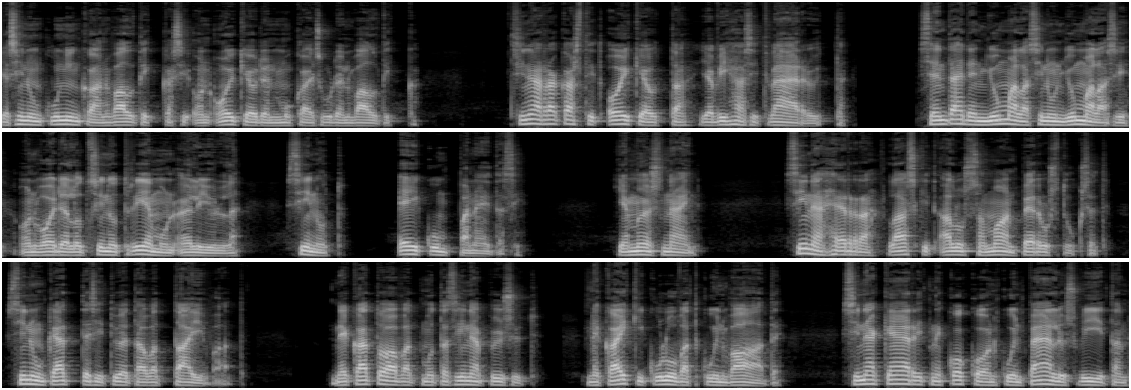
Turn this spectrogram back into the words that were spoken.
ja sinun kuninkaan valtikkasi on oikeudenmukaisuuden valtikka. Sinä rakastit oikeutta ja vihasit vääryyttä. Sen tähden Jumala sinun Jumalasi on voidellut sinut riemun öljyllä, sinut, ei kumppaneitasi. Ja myös näin. Sinä, Herra, laskit alussa maan perustukset, sinun kättesi työtä ovat taivaat. Ne katoavat, mutta sinä pysyt. Ne kaikki kuluvat kuin vaate. Sinä käärit ne kokoon kuin päällysviitan,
